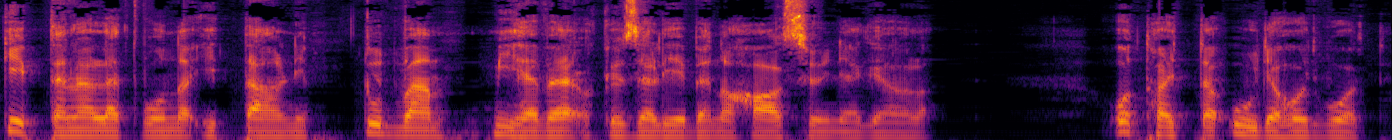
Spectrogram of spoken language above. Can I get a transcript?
Képtelen lett volna itt állni, tudván, mi a közelében a hal szőnyege alatt. Ott hagyta úgy, ahogy volt,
